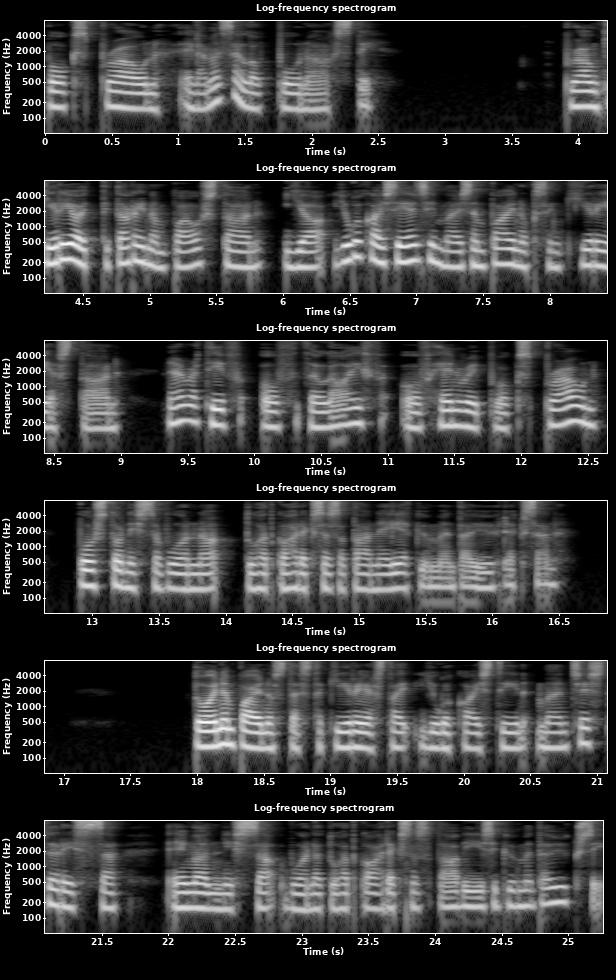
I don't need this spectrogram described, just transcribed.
Box Brown elämänsä loppuun asti. Brown kirjoitti tarinan paostaan ja julkaisi ensimmäisen painoksen kirjastaan Narrative of the Life of Henry Box Brown Bostonissa vuonna 1849. Toinen painos tästä kirjasta julkaistiin Manchesterissa, Englannissa vuonna 1851.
